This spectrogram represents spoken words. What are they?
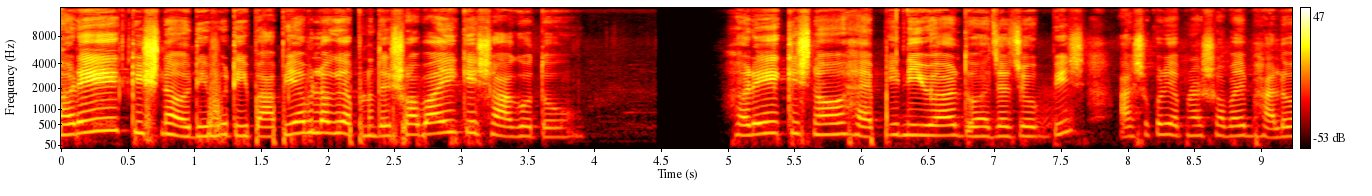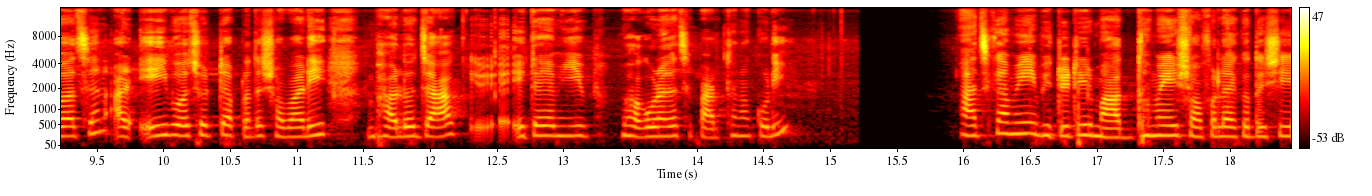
হরে কৃষ্ণ ডিভুটি পাপিয়া ব্লগে আপনাদের সবাইকে স্বাগত। Hare Krishna, happy new year দু হাজার চব্বিশ। আশা করি আপনারা সবাই ভালো আছেন। আর এই বছরটা আপনাদের সবারই ভালো যাক এটাই আমি ভগবানের কাছে প্রার্থনা করি। আজকে আমি এই ভিডিওটির মাধ্যমে সফলা একাদশী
